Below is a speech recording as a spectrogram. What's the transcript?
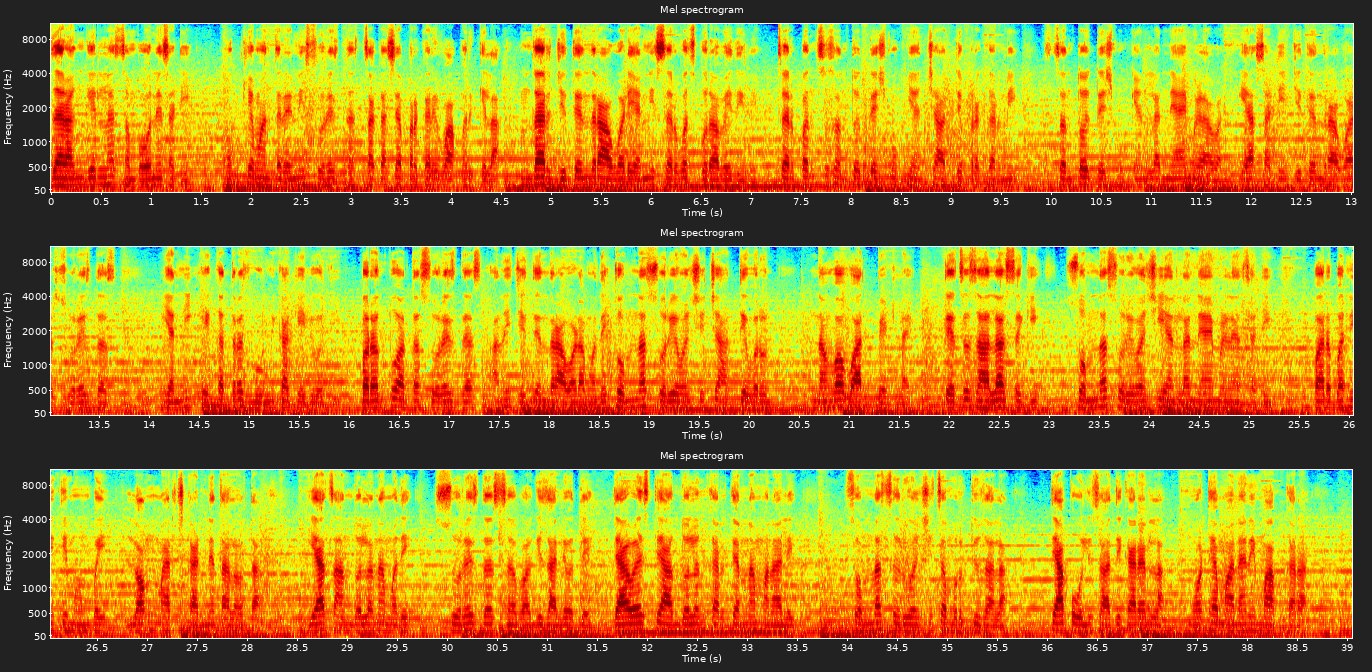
जरांगीरला संपवण्यासाठी मुख्यमंत्र्यांनी सुरेश दत्तचा कशा प्रकारे वापर केला? आमदार जितेंद्र आव्हाड यांनी सर्वच पुरावे दिले. सरपंच संतोष देशमुख यांच्या हत्येप्रकरणी संतोष देशमुख यांना न्याय मिळावा यासाठी जितेंद्र आव्हाड सुरेश दस यांनी एकत्रच भूमिका केली होती. परंतु आता सुरेश दस आणि जितेंद्र आव्हाडामध्ये सोमनाथ सूर्यवंशीच्या हत्येवरून नवा वाद पेटलाय. त्याचं झालं असं की सोमनाथ सूर्यवंशी यांना न्याय मिळण्यासाठी परभणी ते मुंबई लाँग मार्च काढण्यात आला होता. याच आंदोलनामध्ये सुरेश दस सहभागी झाले होते. त्यावेळेस ते आंदोलनकर्त्यांना म्हणाले सोमनाथ सूर्यवंशीचा मृत्यू झाला. त्या पोलीस अधिकाऱ्यांना मोठ्या मानाने माफ करा.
